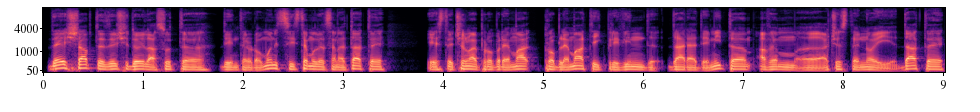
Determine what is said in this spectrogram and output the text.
de 72% dintre români. Sistemul de sănătate este cel mai problematic privind darea de mită. Avem uh, aceste noi date.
